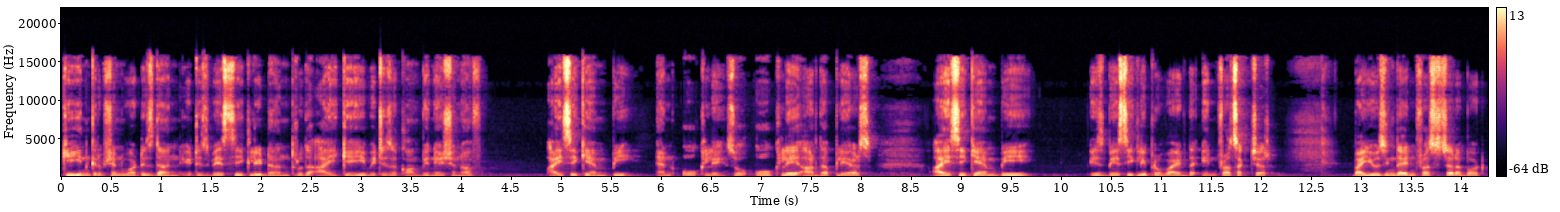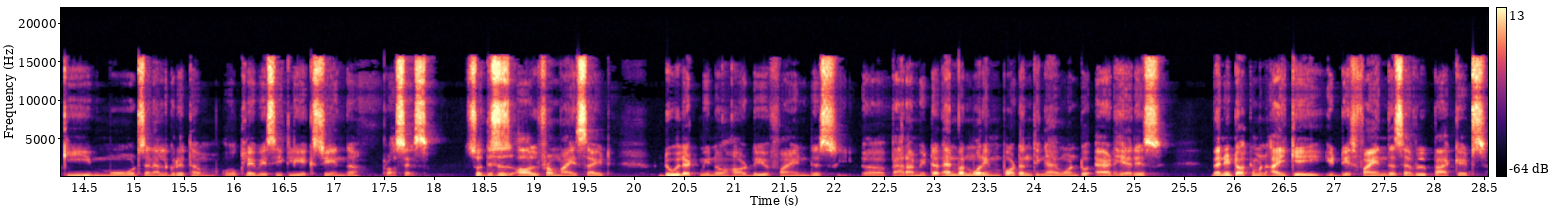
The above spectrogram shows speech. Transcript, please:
key encryption, what is done, it is basically done through the IKE, which is a combination of ISAKMP and Oakley. So Oakley are the players. ISAKMP is basically provide the infrastructure. By using the infrastructure about key modes and algorithm, Oakley basically exchange the process. So this is all from my side. Do let me know how do you find this uh, parameter. And one more important thing I want to add here is when you talk about IKE, it defines the several packets,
